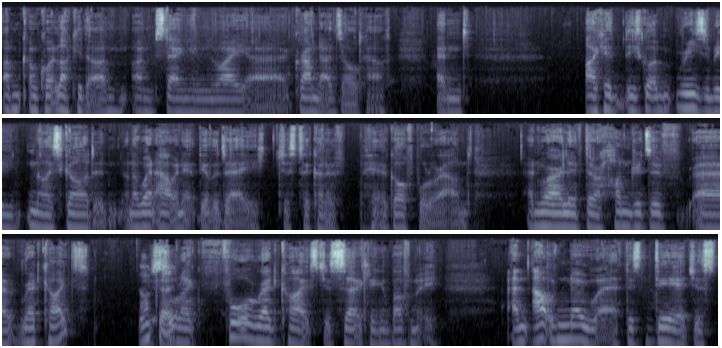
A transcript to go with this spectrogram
I'm I'm quite lucky that I'm I'm staying in my uh, granddad's old house, and I could. He's got a reasonably nice garden, and I went out in it the other day just to kind of hit a golf ball around. And where I live, there are hundreds of uh, red kites. Okay. Saw like four red kites just circling above me, and out of nowhere, this deer just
